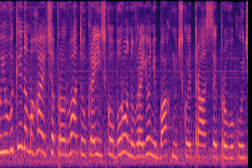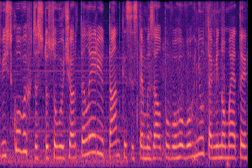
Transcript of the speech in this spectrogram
Бойовики намагаються прорвати українську оборону в районі Бахмутської траси, провокують військових, застосовуючи артилерію, танки, системи залпового вогню та міномети.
